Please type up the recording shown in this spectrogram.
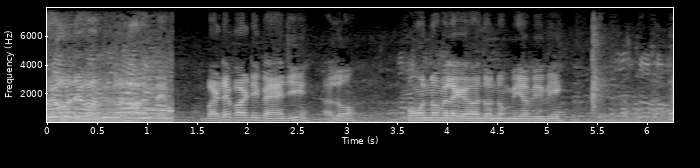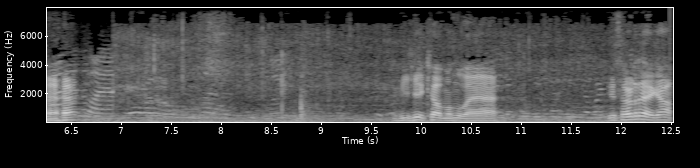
कोई और जगह लगा लेते बर्थडे पार्टी पे हैं जी। हेलो फोनों में लगे हुए दोनों मियाँ बीवी। ये क्या मंगवाया है? ये सड़ रहा है क्या?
